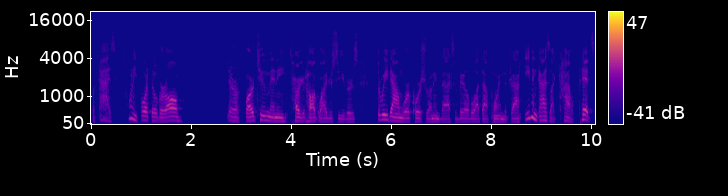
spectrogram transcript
But guys, 24th overall, there are far too many target hog wide receivers, three down workhorse running backs available at that point in the draft. Even guys like Kyle Pitts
